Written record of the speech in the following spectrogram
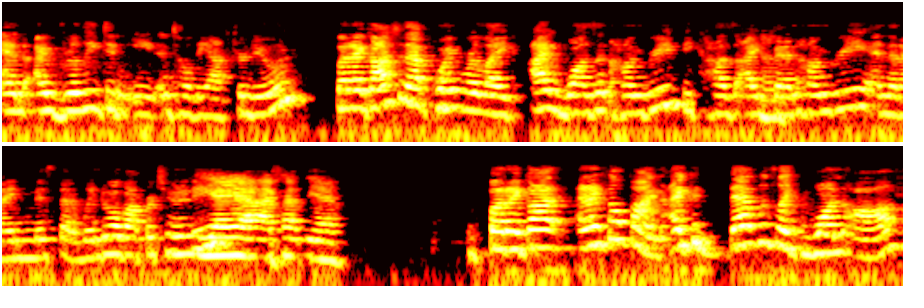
and I really didn't eat until the afternoon. But I got to that point where like I wasn't hungry because i had Yeah. been hungry, and then I missed that window of opportunity. yeah, yeah, I've had yeah. But I got and I felt fine. I could. That was like one off,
